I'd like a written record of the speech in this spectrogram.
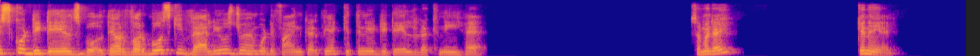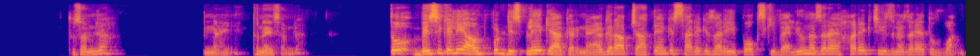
इसको डिटेल्स बोलते हैं और वर्बोस की वैल्यूज़ जो हैं वो डिफाइन करती हैं कितनी डिटेल रखनी है। समझ आई? कि नहीं आई? तो समझा? नहीं तो नहीं समझा। तो बेसिकली आउटपुट डिस्प्ले क्या करना है? अगर आप चाहते हैं कि सारे के सारे इपॉक्स की वैल्यू नज़र आए, हर एक चीज़ नज़र आए तो वन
